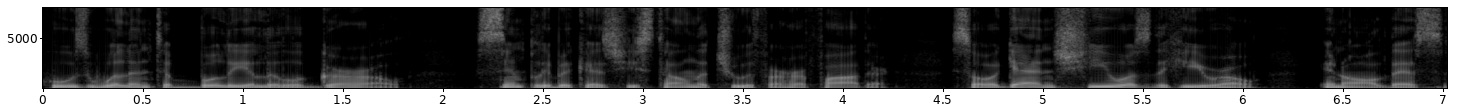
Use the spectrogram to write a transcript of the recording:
who's willing to bully a little girl simply because she's telling the truth for her father. So again, she was the hero in all this.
